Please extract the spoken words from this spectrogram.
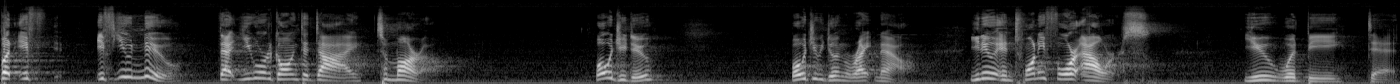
But if, if you knew that you were going to die tomorrow, what would you do? What would you be doing right now? You knew in 24 hours you would be dead.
